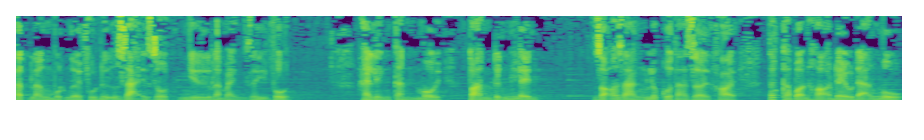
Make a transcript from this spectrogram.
Thật là một người phụ nữ dại dột như là mảnh giấy vụn Hải Linh cắn môi Toan đứng lên Rõ ràng lúc cô ta rời khỏi Tất cả bọn họ đều đã ngủ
